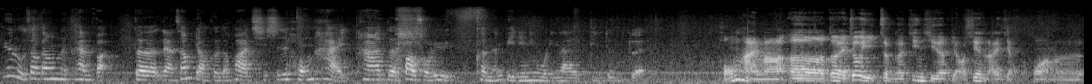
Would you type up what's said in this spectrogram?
因为鲁照刚刚的看法的两张表格的话，其实红海它的报酬率可能比零零五零来的低，对不对？红海吗？呃，对，就以整个近期的表现来讲的话呢，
